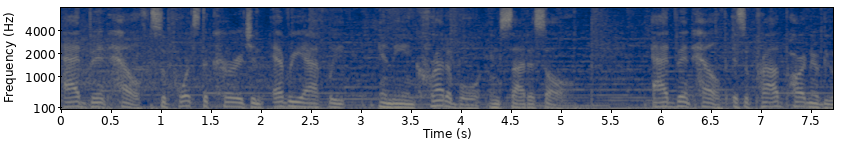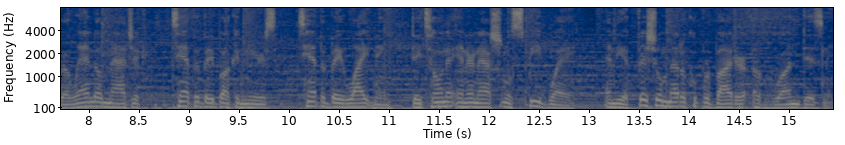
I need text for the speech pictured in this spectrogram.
Advent Health supports the courage in every athlete and the incredible inside us all. Advent Health is a proud partner of the Orlando Magic, Tampa Bay Buccaneers, Tampa Bay Lightning, Daytona International Speedway, and the official medical provider of Run Disney.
